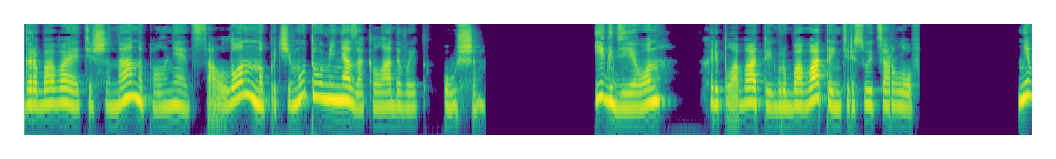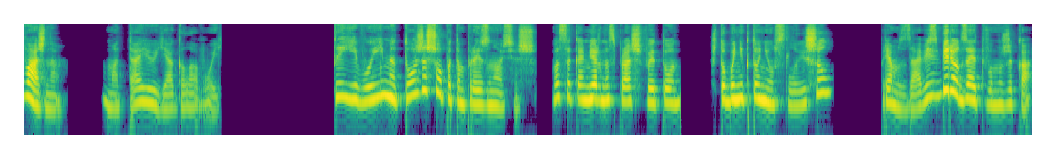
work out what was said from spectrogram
Гробовая тишина наполняет салон, но почему-то у меня закладывает уши. «И где он?» — хрипловато и грубовато интересуется Орлов. «Неважно», — мотаю я головой. «Ты его имя тоже шепотом произносишь?» — высокомерно спрашивает он. «Чтобы никто не услышал? Прям зависть берет за этого мужика».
